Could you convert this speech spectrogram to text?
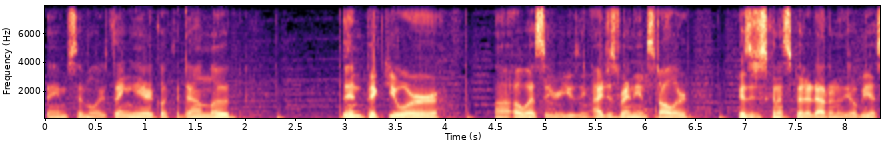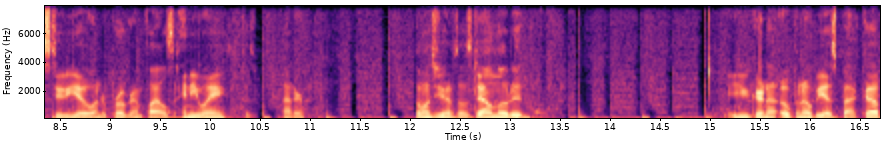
Same similar thing here, click the download, then pick your uh, OS that you're using. I just ran the installer because it's just going to spit it out into the OBS studio under program files anyway, doesn't matter. So once you have those downloaded, you're going to open OBS back up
